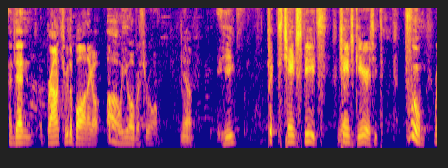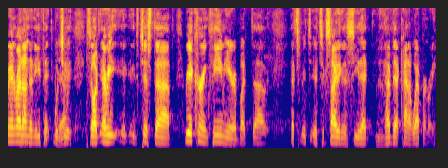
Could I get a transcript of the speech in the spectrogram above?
and then Brown threw the ball, and I go, oh, he overthrew him. Yeah, He picked, changed speeds, changed gears. He, boom, ran right underneath it. Which Yeah. you, so it's every it's just a reoccurring theme here, but uh, that's it's, it's exciting to see that have that kind of weaponry.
